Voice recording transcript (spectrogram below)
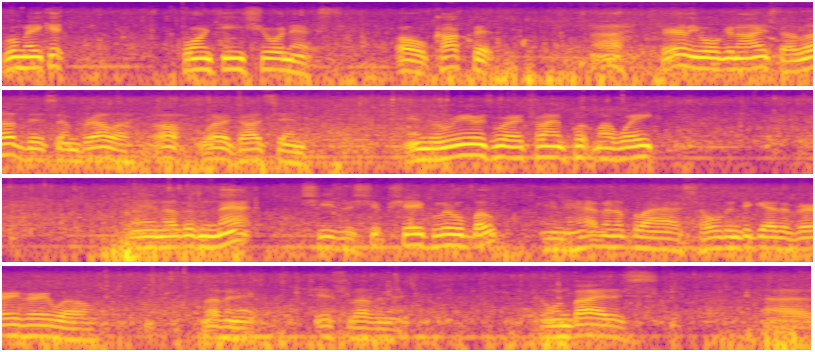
We'll make it. Quarantine shore next. Oh, cockpit. Ah, fairly organized. I love this umbrella. Oh, what a godsend. And the rear is where I try and put my weight. And other than that, she's a ship-shaped little boat and having a blast, holding together very, very well. Loving it, just loving it. Going by this, uh,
